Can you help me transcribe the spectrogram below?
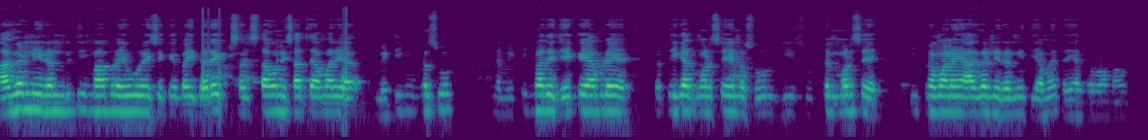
આગળની રણનીતિમાં આપણે એવું રહેશે કે ભાઈ દરેક સંસ્થાઓની સાથે અમારી મિટિંગ કરશું અને મિટિંગમાંથી જે કંઈ આપણે પ્રતિઘાત મળશે, એનો સૂર, જે સૂચન મળશે, એ પ્રમાણે આગળની રણનીતિ અમે તૈયાર કરવામાં આવશે.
